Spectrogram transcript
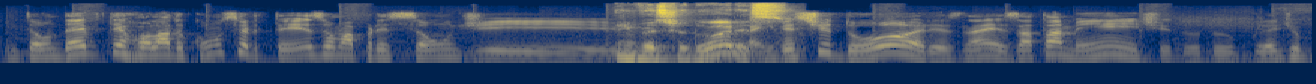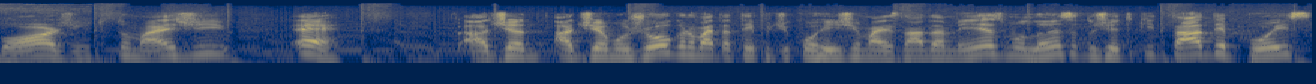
Então deve ter rolado com certeza uma pressão de. Investidores? É, investidores, né? Exatamente, do, do grande board e tudo mais de. É, adiamos o jogo, não vai dar tempo de corrigir mais nada mesmo, lança do jeito que tá, depois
